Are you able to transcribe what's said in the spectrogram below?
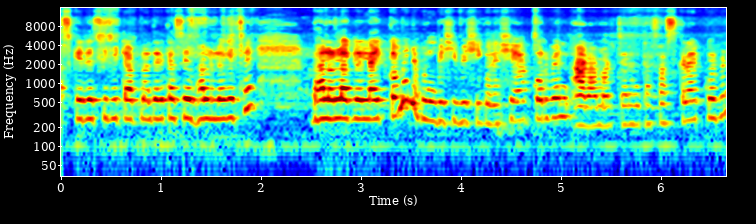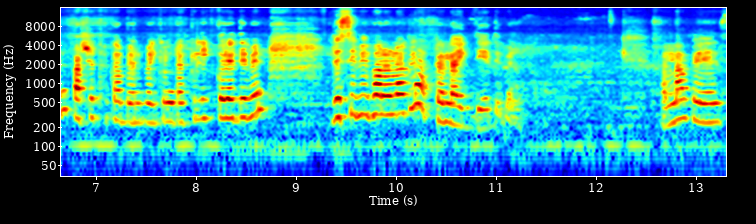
আজকের রেসিপিটা আপনাদের কাছে ভালো লেগেছে। ভালো লাগলে লাইক করবেন এবং বেশি বেশি করে শেয়ার করবেন আর আমার চ্যানেলটা সাবস্ক্রাইব করবেন। পাশে থাকা বেল বাইকনটা ক্লিক করে দেবেন। রেসিপি ভালো লাগলে একটা লাইক দিয়ে দেবেন। আল্লাহ হাফেজ।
